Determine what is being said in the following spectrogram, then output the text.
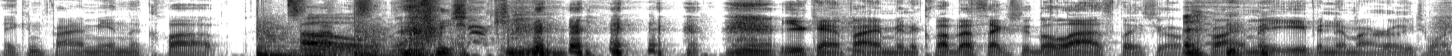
They can find me in the club. Oh, I'm joking. you can't find me in the club. That's actually the last place you'll find me, even in my early 20s.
